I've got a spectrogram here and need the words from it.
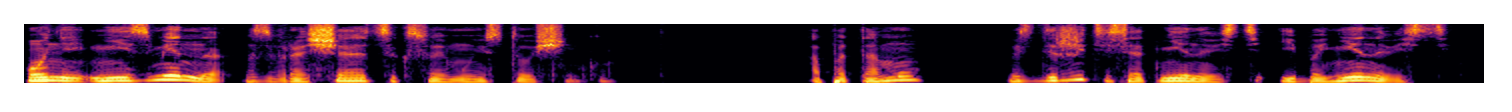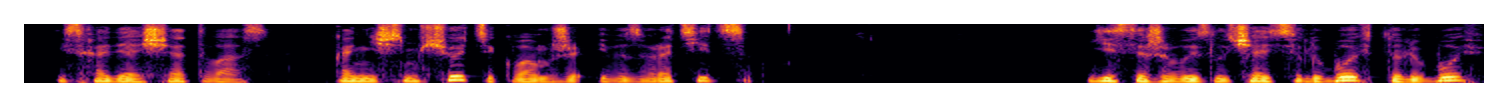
Они неизменно возвращаются к своему источнику. А потому воздержитесь от ненависти, ибо ненависть, исходящая от вас, в конечном счете к вам же и возвратится. Если же вы излучаете любовь, то любовь,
